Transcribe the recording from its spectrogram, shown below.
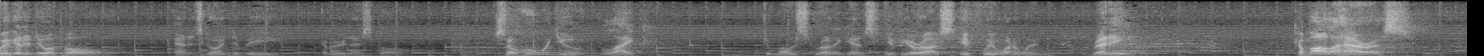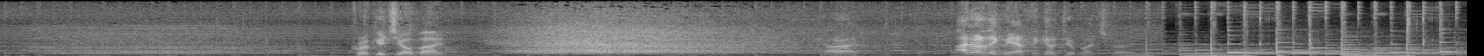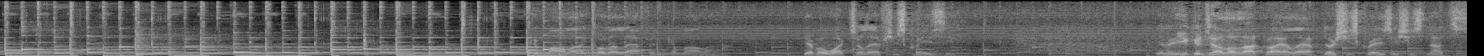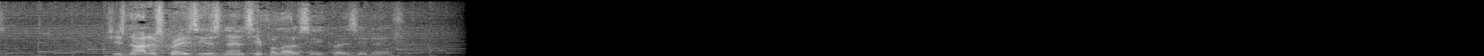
we're going to do a poll, and it's going to be a very nice poll. So, who would you like to most run against if you're us, if we want to win? Ready? Kamala Harris. Crooked Joe Biden. All right. I don't think we have to go too much further. Her Kamala. You ever watch her laugh? She's crazy. You know, you can tell a lot by a laugh. No, she's crazy. She's nuts. She's not as crazy as Nancy Pelosi. Crazy Nancy.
